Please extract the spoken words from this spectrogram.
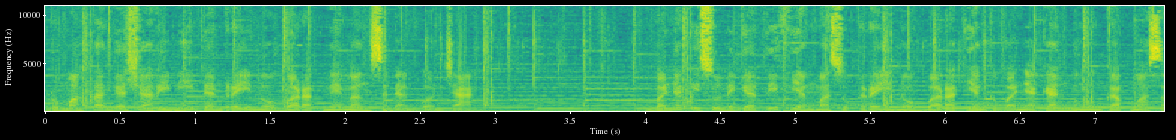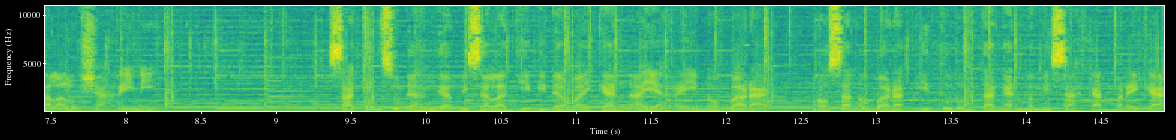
Rumah tangga Syahrini dan Reino Barak memang sedang goncang. Banyak isu negatif yang masuk ke Reino Barak yang kebanyakan mengungkap masa lalu Syahrini. Saking sudah nggak bisa lagi didamaikan ayah Reino Barak, Rosano Barak itu turun tangan memisahkan mereka.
